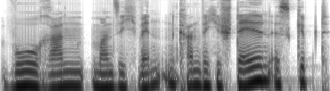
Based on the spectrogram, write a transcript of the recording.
woran man sich wenden kann, welche Stellen es gibt,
